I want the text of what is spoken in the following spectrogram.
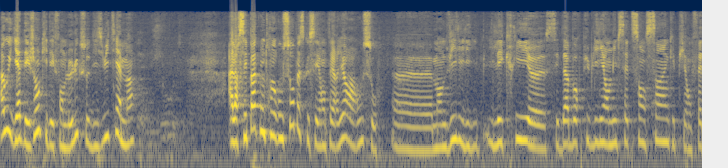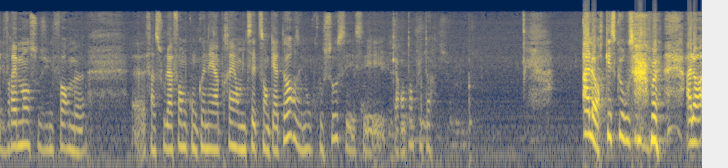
Ah oui, il y a des gens qui défendent le luxe au 18e. Hein. Alors, c'est pas contre Rousseau, parce que c'est antérieur à Rousseau. Euh, Mandeville, il, écrit, euh, c'est d'abord publié en 1705, et puis en fait, vraiment sous une forme. Euh, enfin, sous la forme qu'on connaît après en 1714, et donc Rousseau, c'est 40 ans plus tard. Alors, qu'est-ce que Rousseau Alors,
